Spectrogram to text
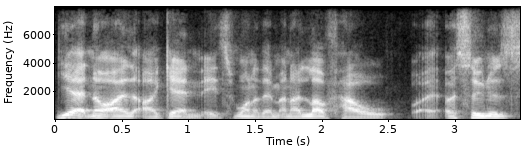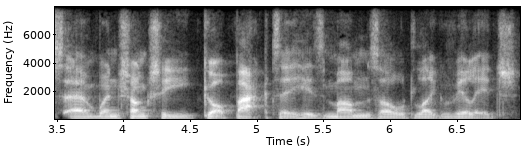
Yeah, no, I again, it's one of them, and I love how uh, as soon as um, when Shang-Chi got back to his mum's old like village,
